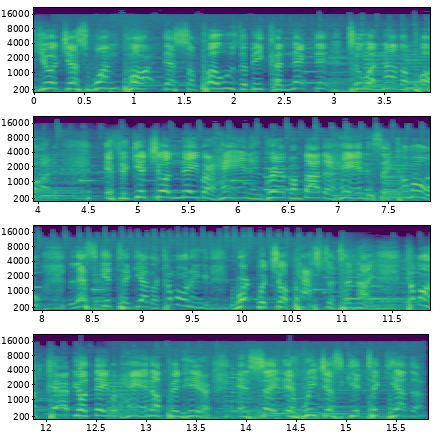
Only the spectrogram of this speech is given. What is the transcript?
You're just one part that's supposed to be connected to another part. If you get your neighbor hand and grab them by the hand and say, Come on, let's get together. Come on and work with your pastor tonight. Come on, grab your neighbor hand up in here and say, If we just get together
